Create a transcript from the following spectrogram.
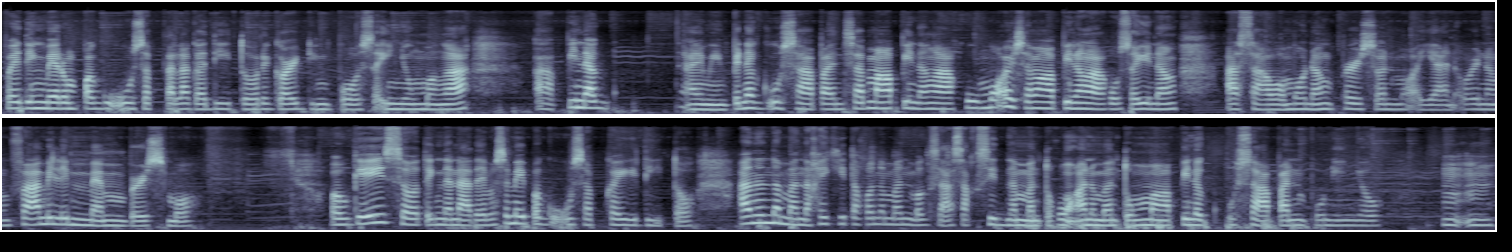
Pwedeng merong pag-uusap talaga dito regarding po sa inyong mga uh, pinag I mean, pinag-uusapan sa mga pinangako mo or sa mga pinangako sa iyo ng asawa mo, ng person mo, ayan, or ng family members mo. Okay, so tingnan natin. Basta may pag-uusap kayo dito. Ano naman, nakikita ko naman magsasaksid naman to kung ano man tong mga pinag-usapan po ninyo. Mm-mm.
